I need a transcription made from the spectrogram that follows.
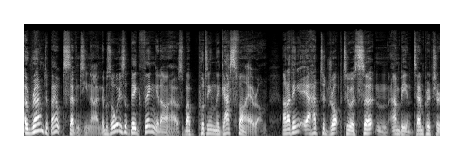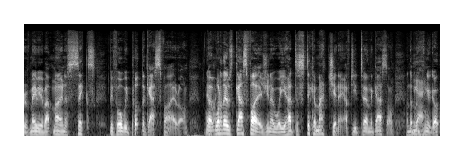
around about seventy nine, there was always a big thing in our house about putting the gas fire on, and I think it had to drop to a certain ambient temperature of maybe about minus six before we put the gas fire on. Uh, one of those gas fires, you know, where you had to stick a match in it after you'd turn the gas on, and the Yeah. thing would go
